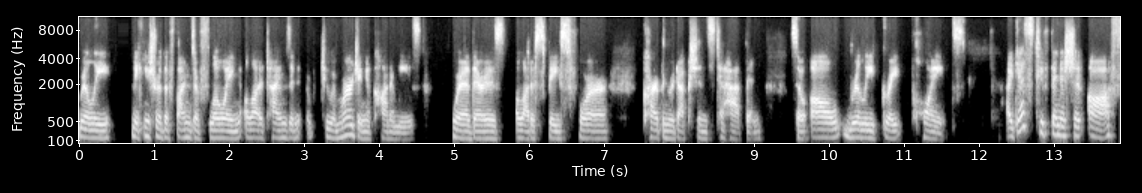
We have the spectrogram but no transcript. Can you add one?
really making sure the funds are flowing a lot of times into emerging economies where there is a lot of space for carbon reductions to happen. So, all really great points. I guess to finish it off,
